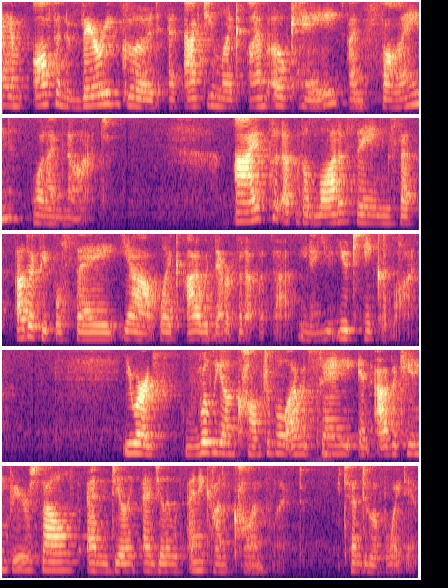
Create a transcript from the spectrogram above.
am often very good at acting like I'm okay, I'm fine, when I'm not. I put up with a lot of things that other people say, yeah, like I would never put up with that. You know, you, you take a lot. You are really uncomfortable, I would say, in advocating for yourself and dealing and dealing with any kind of conflict. You tend to avoid it.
